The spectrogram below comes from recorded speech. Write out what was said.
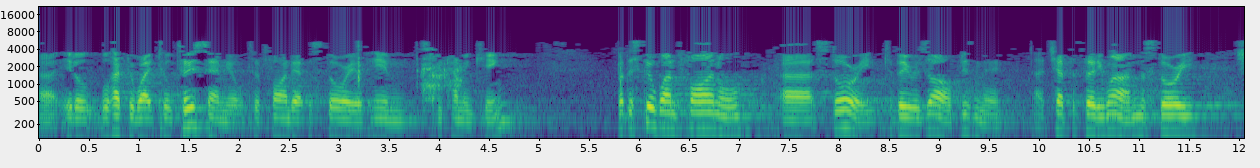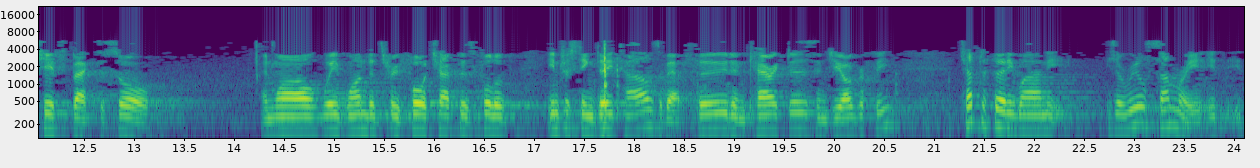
Uh, we'll have to wait till 2 Samuel to find out the story of him becoming king. But there's still one final uh, story to be resolved, isn't there? Uh, chapter 31, the story shifts back to Saul. And while we've wandered through four chapters full of interesting details about food and characters and geography, chapter 31 is a real summary. It, it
